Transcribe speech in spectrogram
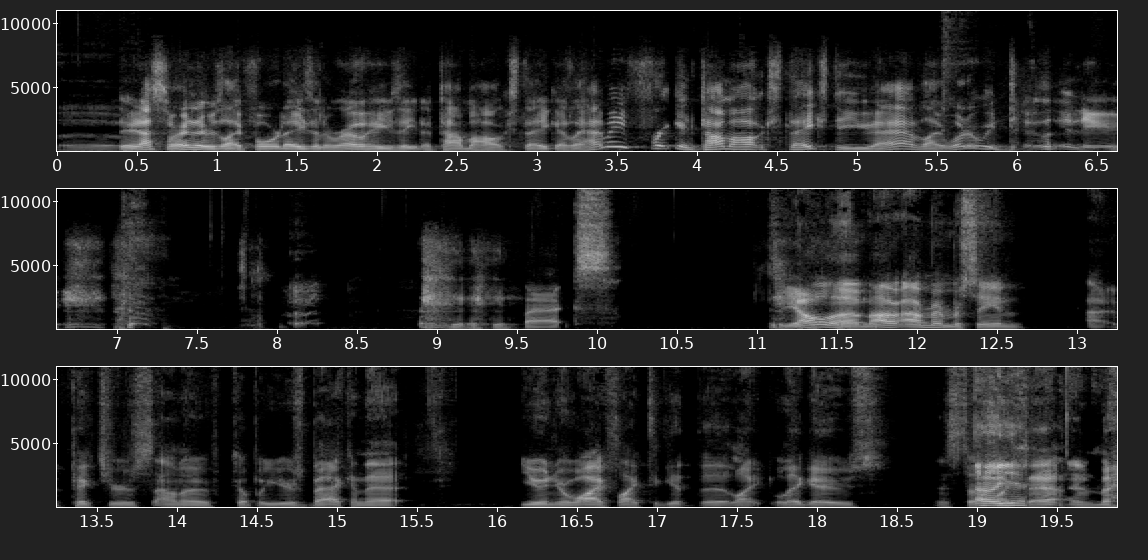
Uh, Dude, I swear there was like four days in a row he was eating a tomahawk steak. I was like, how many freaking tomahawk steaks do you have? Like, what are we doing here? Facts. So y'all, um, I, I remember seeing uh, pictures. I don't know, a couple years back, in that you and your wife like to get the like Legos and stuff Oh, like yeah. that. And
